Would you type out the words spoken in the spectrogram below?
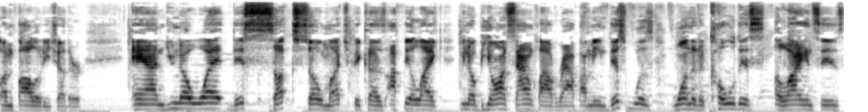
unfollowed each other. And you know what? This sucks so much because I feel like, you know, beyond SoundCloud rap, I mean, this was one of the coldest alliances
